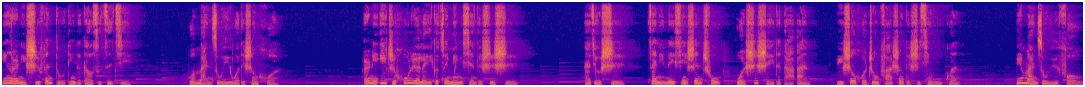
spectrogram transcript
因而你十分笃定地告诉自己：“我满足于我的生活。”而你一直忽略了一个最明显的事实，那就是在你内心深处，“我是谁”的答案与生活中发生的事情无关，与满足与否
